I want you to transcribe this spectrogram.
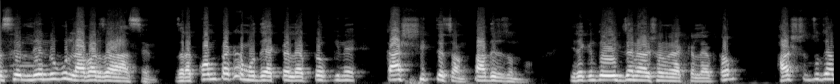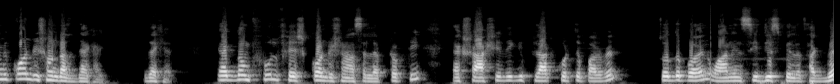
হচ্ছে লেনোভো লাভার যারা আছেন, যারা কম টাকার মধ্যে একটা ল্যাপটপ কিনে কাজ শিখতে চান তাদের জন্য। এটা কিন্তু এইট জেনারেশনের একটা ল্যাপটপ ফার্স্ট যদি আমি কন্ডিশনটা দেখাই, দেখেন একদম ফুল ফ্রেশ কন্ডিশন আছে ল্যাপটপটি একশো আশি ডিগ্রি ফ্ল্যাট করতে পারবেন। চোদ্দ পয়েন্ট ওয়ান ইঞ্চি ডিসপ্লে থাকবে।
